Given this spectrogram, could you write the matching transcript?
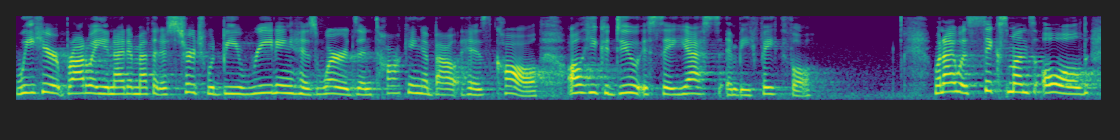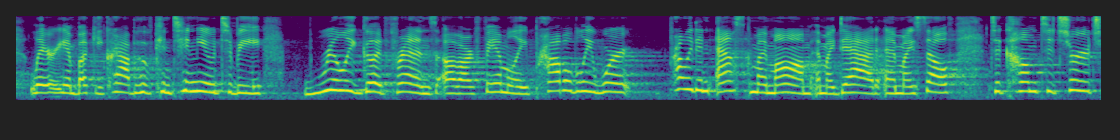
we here at Broadway United Methodist Church would be reading his words and talking about his call. All he could do is say yes and be faithful. When I was six months old, Larry and Bucky Crabb, who've continued to be really good friends of our family, probably weren't probably didn't ask my mom and my dad and myself to come to church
